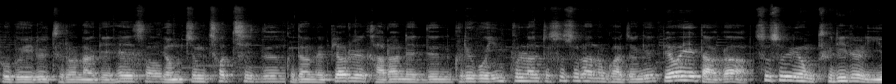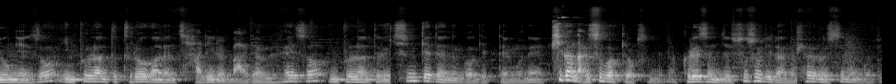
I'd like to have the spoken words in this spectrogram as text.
그 부위를 드러나게 해서 염증 처치든 그 다음에 뼈를 갈아내든 그리고 임플란트 수술하는 과정에 뼈에다가 수술용 드릴을 이용해서 임플란트 들어가는 자리를 마련을 해서 임플란트를 심게 되는 거기 때문에 피가 날 수밖에 없습니다. 그래서 이제 수술이라는 표현을 쓰는 거죠.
